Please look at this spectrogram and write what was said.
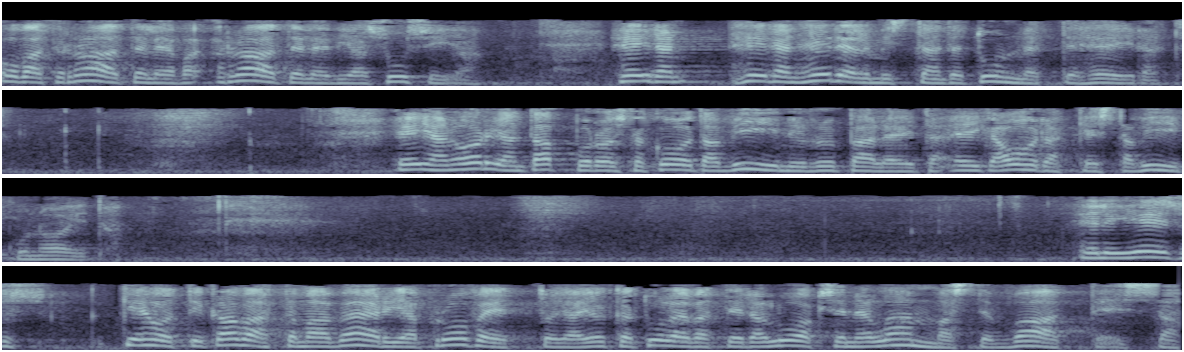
ovat raateleva, raatelevia susia. Heidän, heidän hedelmistään te tunnette heidät. Eihän orjan tappuroista koota viinirypäleitä eikä ohdakkeista viikunoita. Eli Jeesus kehotti kavahtamaan vääriä profeettoja, jotka tulevat teidän luoksenne lammasten vaatteissa.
